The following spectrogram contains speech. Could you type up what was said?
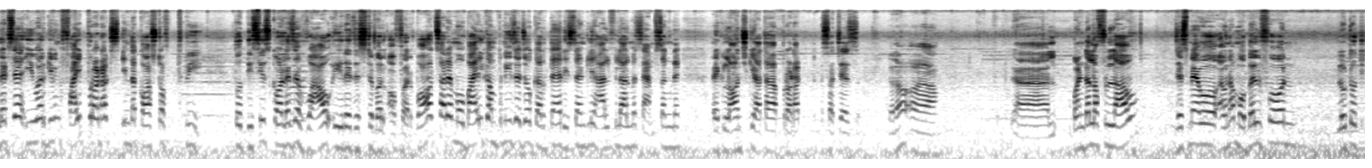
let's say you are giving five products in the cost of three तो this is called as a wow irresistible offer बहुत सारे मोबाइल कंपनीज़ है जो करते हैं। रिसेंटली हाल फ़िलहाल में सैमसंग ने एक लॉन्च किया था product such as you know bundle of love जिसमें वो know mobile phone Bluetooth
